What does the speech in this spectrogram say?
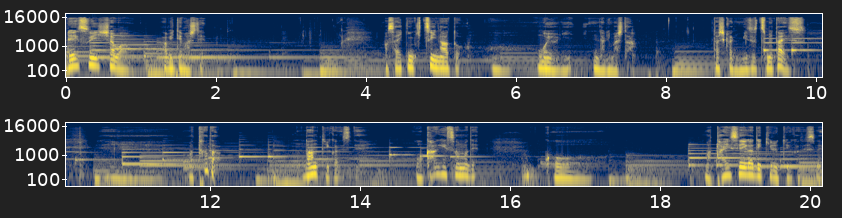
冷水シャワーを浴びてまして、まあ、最近きついなと思うようになりました。確かに水冷たいです、えー、まあ、ただなんというかですねおかげさまでこう、まあ、体勢ができるというかですね。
